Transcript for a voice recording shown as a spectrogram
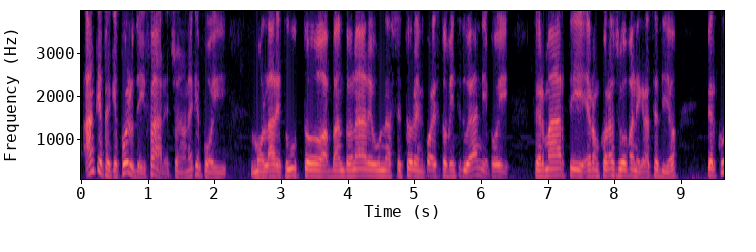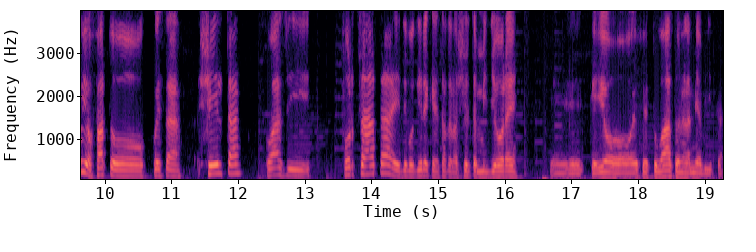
anche perché poi lo devi fare, cioè non è che puoi mollare tutto, abbandonare un settore nel quale sto 22 anni e poi fermarti, ero ancora giovane, grazie a Dio, per cui ho fatto questa scelta quasi forzata e devo dire che è stata la scelta migliore eh, che io ho effettuato nella mia vita.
